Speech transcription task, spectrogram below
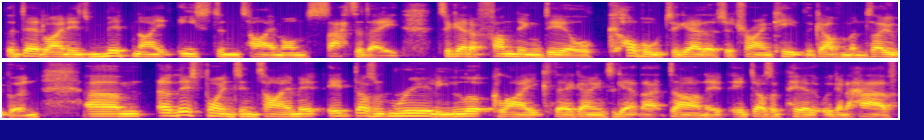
the deadline is midnight Eastern time on Saturday to get a funding deal cobbled together to try and keep the government open. Um, at this point in time, it it doesn't really look like they're going to get that done. It, it does appear that we're going to have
